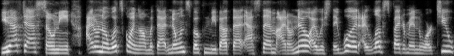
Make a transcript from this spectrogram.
"You have to ask Sony. I don't know what's going on with that. No one's spoken to me about that. Ask them. I don't know. I wish they would. I love Spider-Man Noir too.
